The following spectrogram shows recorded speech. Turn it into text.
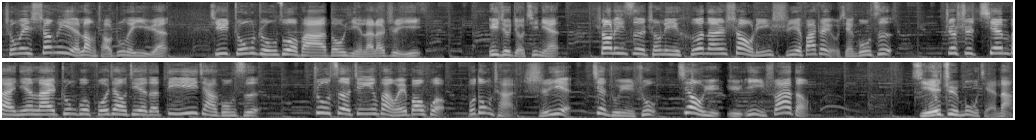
成为商业浪潮中的一员，其种种做法都引来了质疑。一九九七年，少林寺成立河南少林实业发展有限公司，这是千百年来中国佛教界的第一家公司，注册经营范围包括不动产、实业、建筑运输、教育与印刷等。截至目前呢，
